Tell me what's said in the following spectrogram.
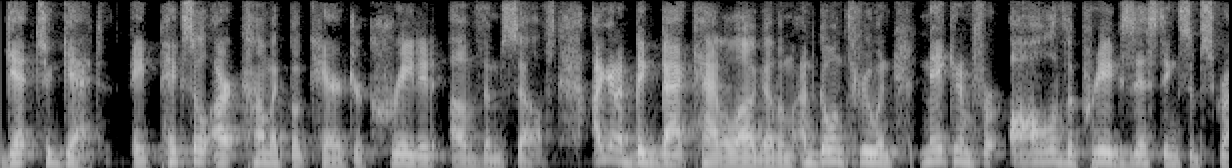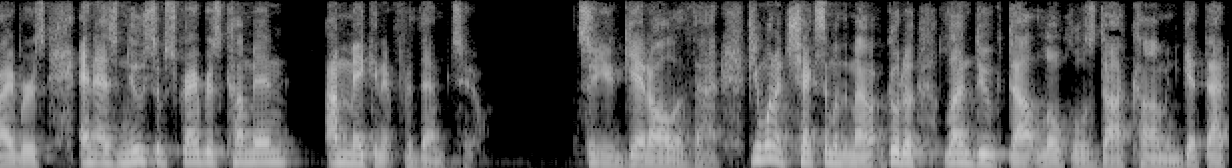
get to get a pixel art comic book character created of themselves. I got a big back catalog of them. I'm going through and making them for all of the pre existing subscribers. And as new subscribers come in, I'm making it for them too. So you get all of that. If you want to check some of them out, go to lunduke.locals.com and get that.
